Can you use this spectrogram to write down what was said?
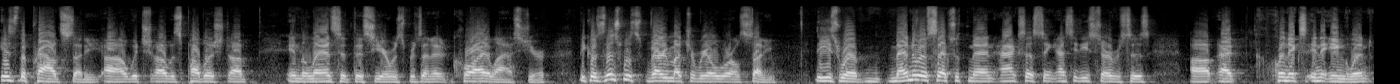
is the PROUD study, uh, which uh, was published uh, in The Lancet this year, was presented at CROI last year, because this was very much a real world study. These were men who have sex with men accessing STD services uh, at clinics in England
